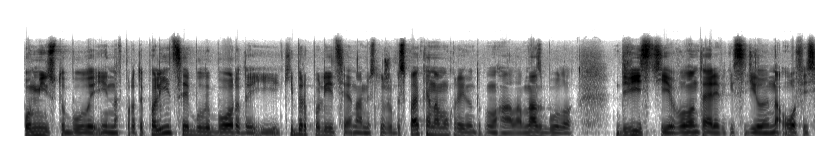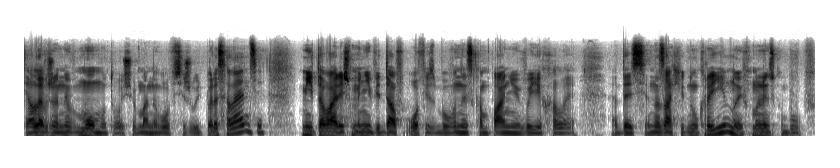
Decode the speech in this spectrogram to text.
По місту були і навпроти поліції були борди, і кіберполіція, нам і Служба безпеки нам України допомагала. В нас було 200 волонтерів, які сиділи на офісі, але вже не в моєму, тому що в мене в офісі живуть переселенці. Мій товариш мені віддав офіс, бо вони з компанією виїхали десь на Західну Україну, і в Хмельницьку був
